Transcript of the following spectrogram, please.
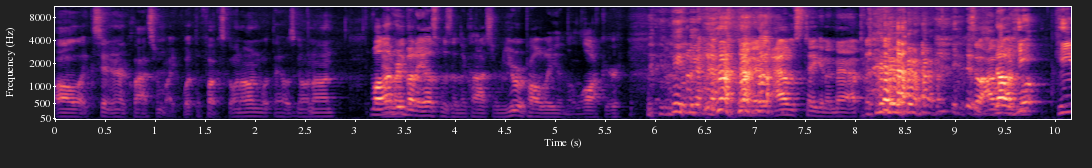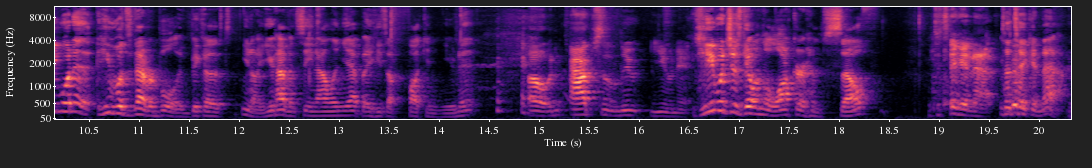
all like sitting in our classroom, like what the fuck's going on? What the hell's going on? Well, and, like- everybody else was in the classroom. You were probably in the locker. I, I was taking a nap. so I, no, I, he he wouldn't. He was never bullied because you know you haven't seen Alan yet, but he's a fucking unit. Oh, an absolute unit. He would just go in the locker himself to take a nap. to take a nap.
